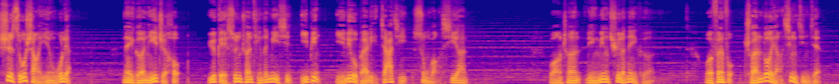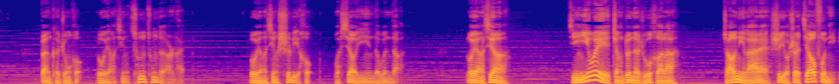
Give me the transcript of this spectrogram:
士卒赏银五两。内阁拟旨后，与给孙传庭的密信一并以六百里加急送往西安。王承恩领命去了内阁，我吩咐传洛阳性觐见。半刻钟后，洛阳性匆匆的而来。洛阳性失礼后，我笑吟吟的问道：“洛阳性，锦衣卫整顿的如何了？找你来是有事交付你。”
